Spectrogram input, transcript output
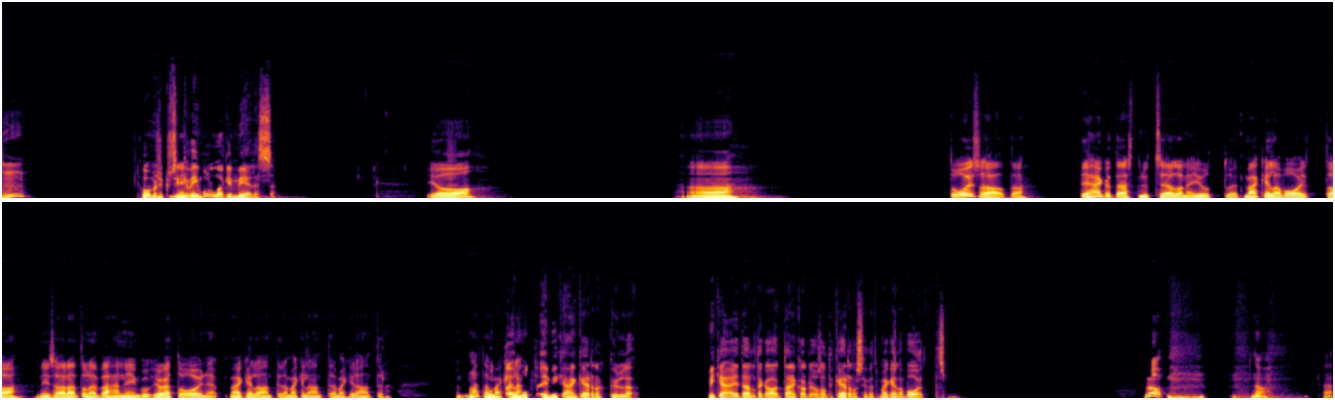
Mm. Huomasitko, se Niin. kävi mullakin mielessä? Joo. Aa. Toisaalta, tehdäänkö tästä nyt sellainen juttu, että Mäkelä voittaa, niin saadaan tuollainen vähän niin kuin joka toinen Mäkelä Anttila, Mäkelä Anttila, Mäkelä Anttila. Laita Mutta, Mäkelä. mutta ei mikään kerro kyllä, mikä ei tältä tämän kauden osalta kerro siitä, että Mäkelä voittaisi. No, no. mä-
